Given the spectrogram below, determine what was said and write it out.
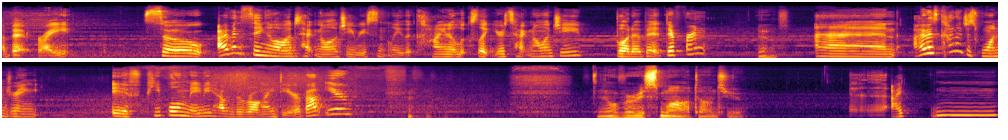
a bit, right? So I've been seeing a lot of technology recently that kind of looks like your technology, but a bit different. Yes. And I was kind of just wondering if people maybe have the wrong idea about you. You're very smart, aren't you? Mm,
